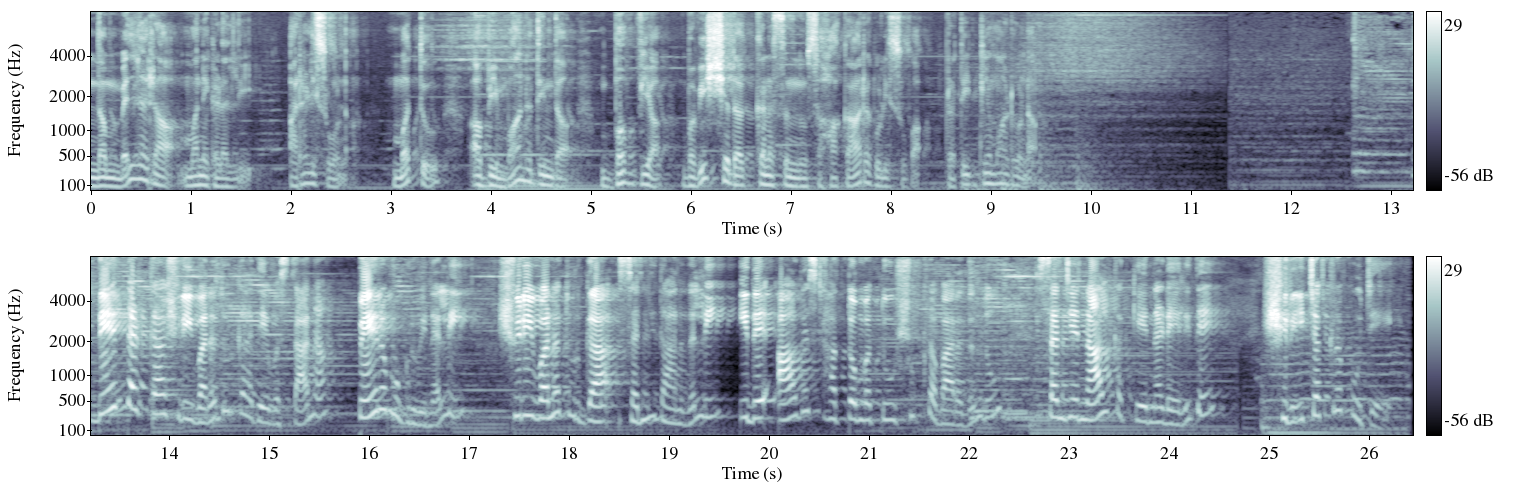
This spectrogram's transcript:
ನಮ್ಮೆಲ್ಲರ ಮನೆಗಳಲ್ಲಿ ಅರಳಿಸೋಣ ಮತ್ತು ಅಭಿಮಾನದಿಂದ ಭವ್ಯ ಭವಿಷ್ಯದ ಕನಸನ್ನು ಸಹಕಾರಗೊಳಿಸುವ ಪ್ರತಿಜ್ಞೆ ಮಾಡೋಣ. ದೇಂತಡ್ಕ ಶ್ರೀ ವನದುರ್ಗಾ ದೇವಸ್ಥಾನ ಪೇರಮುಗುರುವಿನಲ್ಲಿ ಶ್ರೀ ವನದುರ್ಗಾ ಸನ್ನಿಧಾನದಲ್ಲಿ ಇದೇ ಆಗಸ್ಟ್ ಹತ್ತೊಂಬತ್ತು ಶುಕ್ರವಾರದಂದು ಸಂಜೆ ನಾಲ್ಕಕ್ಕೆ ನಡೆಯಲಿದೆ ಶ್ರೀಚಕ್ರ ಪೂಜೆ.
